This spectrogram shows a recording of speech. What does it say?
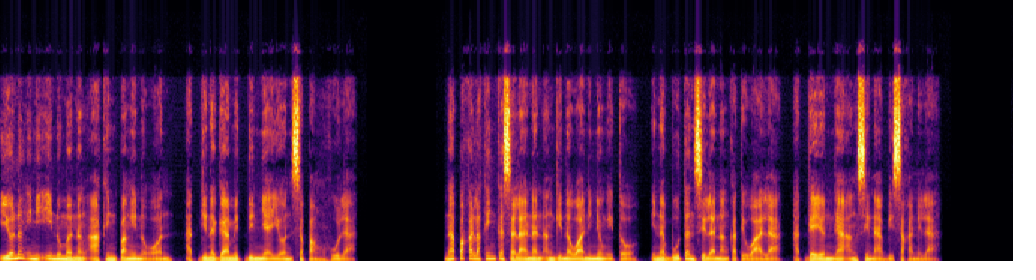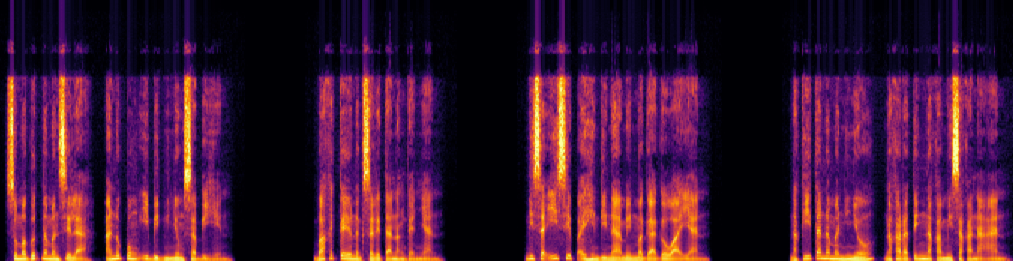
Iyon ang iniinuman ng aking Panginoon at ginagamit din niya iyon sa panghuhula. Napakalaking kasalanan ang ginawa ninyong ito, inabutan sila ng katiwala at gayon nga ang sinabi sa kanila. Sumagot naman sila, ano pong ibig ninyong sabihin? Bakit kayo nagsalita ng ganyan? Ni sa isip ay hindi namin magagawa yan, Nakita naman ninyo, nakarating na kami sa kanaan,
